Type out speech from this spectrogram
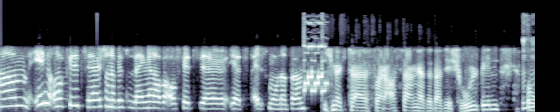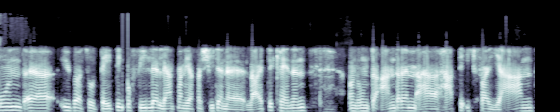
Ähm, inoffiziell schon ein bisschen länger, aber offiziell jetzt elf Monate. Ich möchte äh, voraussagen, also dass ich schwul bin und äh, über so Dating-Profile lernt man ja verschiedene Leute kennen und unter anderem äh, hatte ich vor Jahren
